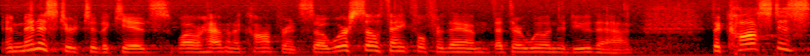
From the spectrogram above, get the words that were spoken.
and minister to the kids while we're having a conference. So we're so thankful for them that they're willing to do that. The cost is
